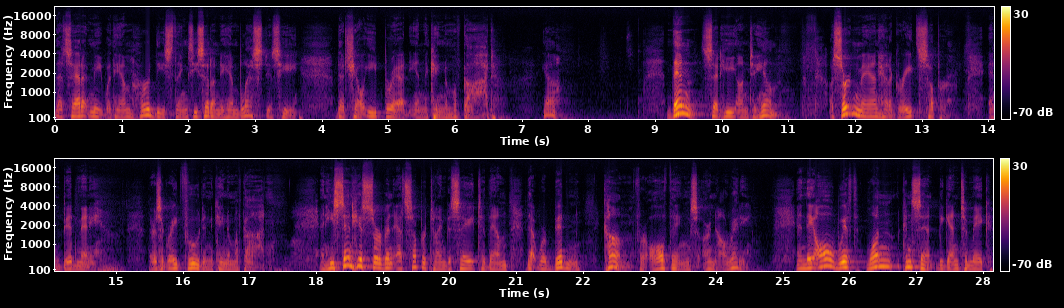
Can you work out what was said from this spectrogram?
that sat at meat with him heard these things, he said unto him, Blessed is he that shall eat bread in the kingdom of God. Yeah, then said he unto him, A certain man had a great supper and bid many. There's a great food in the kingdom of God. And he sent his servant at supper time to say to them that were bidden, Come, for all things are now ready. And they all with one consent began to make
